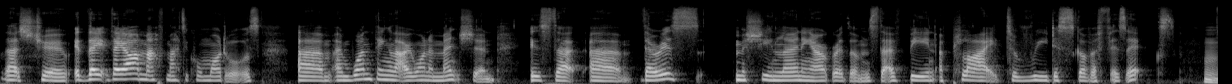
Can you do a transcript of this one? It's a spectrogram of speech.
that's true. They, they are mathematical models. Um, and one thing that I want to mention is that um, there is machine learning algorithms that have been applied to rediscover physics. Hmm.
